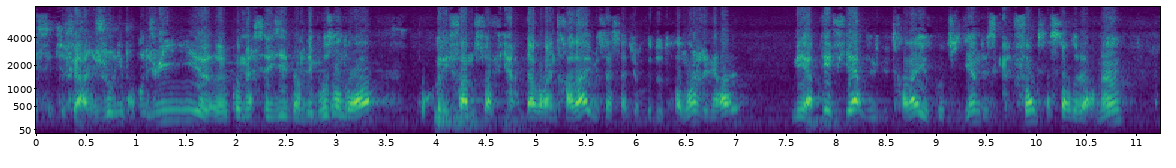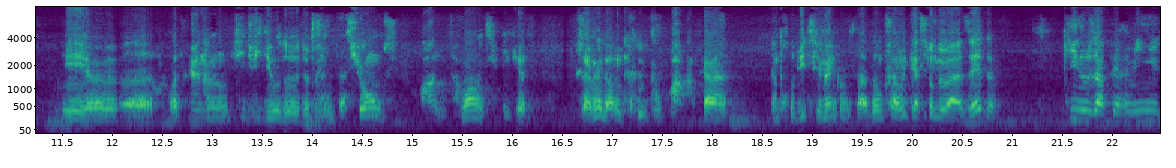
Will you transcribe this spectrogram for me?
c'est de faire un joli produit, euh, commercialisé dans des beaux endroits, pour que les femmes soient fières d'avoir un travail, mais ça, ça dure que deux, trois mois en général. Mais après, fières du, du travail au quotidien, de ce qu'elles font, que ça sort de leurs mains. Et euh, on va très bien dans nos petites vidéos de, présentation, où notamment, explique que jamais aurait cru pouvoir faire un, produit de ses mains comme ça. Donc fabrication de A à Z, qui nous a permis,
